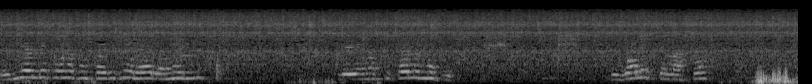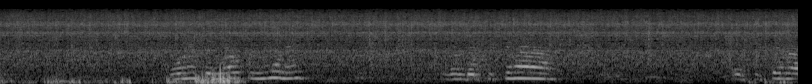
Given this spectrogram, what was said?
El día hablé con una compañera, la Mary, le diagnosticaron el lupus. Igual este mazo, una enfermedad autoinmune donde el sistema, el sistema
